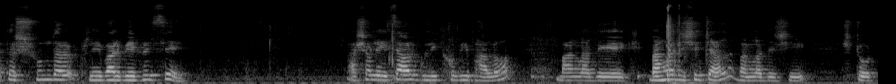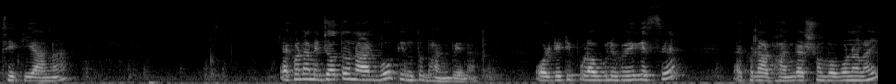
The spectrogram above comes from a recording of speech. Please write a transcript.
এত সুন্দর ফ্লেভার বের হয়েছে। আসলে এই চালগুলি খুবই ভালো, বাংলাদেশ বাংলাদেশি চাল, বাংলাদেশি স্টোর থেকে আনা। এখন আমি যত নাড়বো, কিন্তু ভাঙবে না। অলরেডি পোলাওগুলি হয়ে গেছে। এখন আর ভাঙ্গার সম্ভাবনা নাই,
